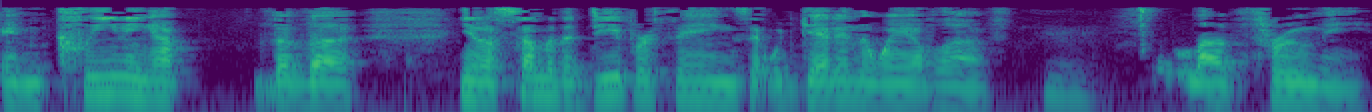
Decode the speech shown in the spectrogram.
and cleaning up the, the, you know, some of the deeper things that would get in the way of love, love through me.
